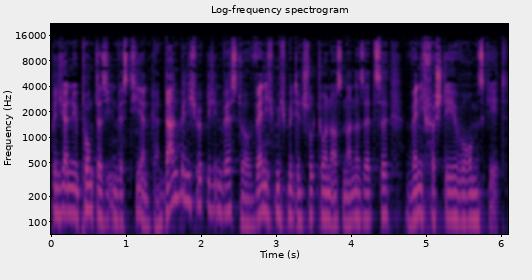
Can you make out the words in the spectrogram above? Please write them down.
bin ich an dem Punkt, dass ich investieren kann. Dann bin ich wirklich Investor, wenn ich mich mit den Strukturen auseinandersetze, wenn ich verstehe, worum es geht.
